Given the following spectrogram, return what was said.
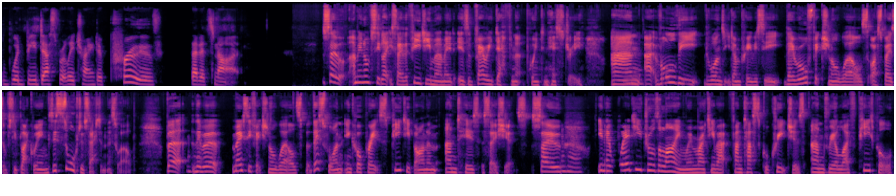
would be desperately trying to prove that it's not. So, I mean, obviously, like you say, the Fiji mermaid is a very definite point in history. And mm. out of all the, the ones that you've done previously, they were all fictional worlds. Or I suppose, obviously, Black Wings is sort of set in this world. But mm-hmm. they were mostly fictional worlds. But this one incorporates P.T. Barnum and his associates. So, mm-hmm. you know, where do you draw the line when writing about fantastical creatures and real life people?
